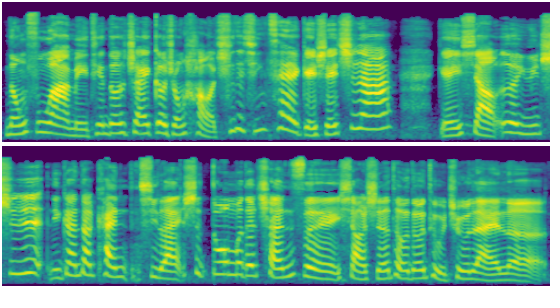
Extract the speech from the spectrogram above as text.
农夫啊，每天都摘各种好吃的青菜给谁吃啊？给小鳄鱼吃。你看它看起来是多么的馋嘴，小舌头都吐出来了。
